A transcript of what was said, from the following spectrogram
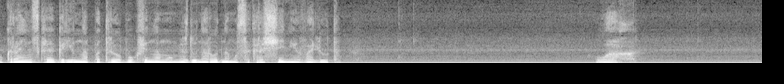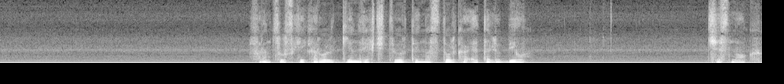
Украинская гривна по трехбуквенному международному сокращению валют. УАХ. Французский король Генрих IV настолько это любил. Чеснок.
